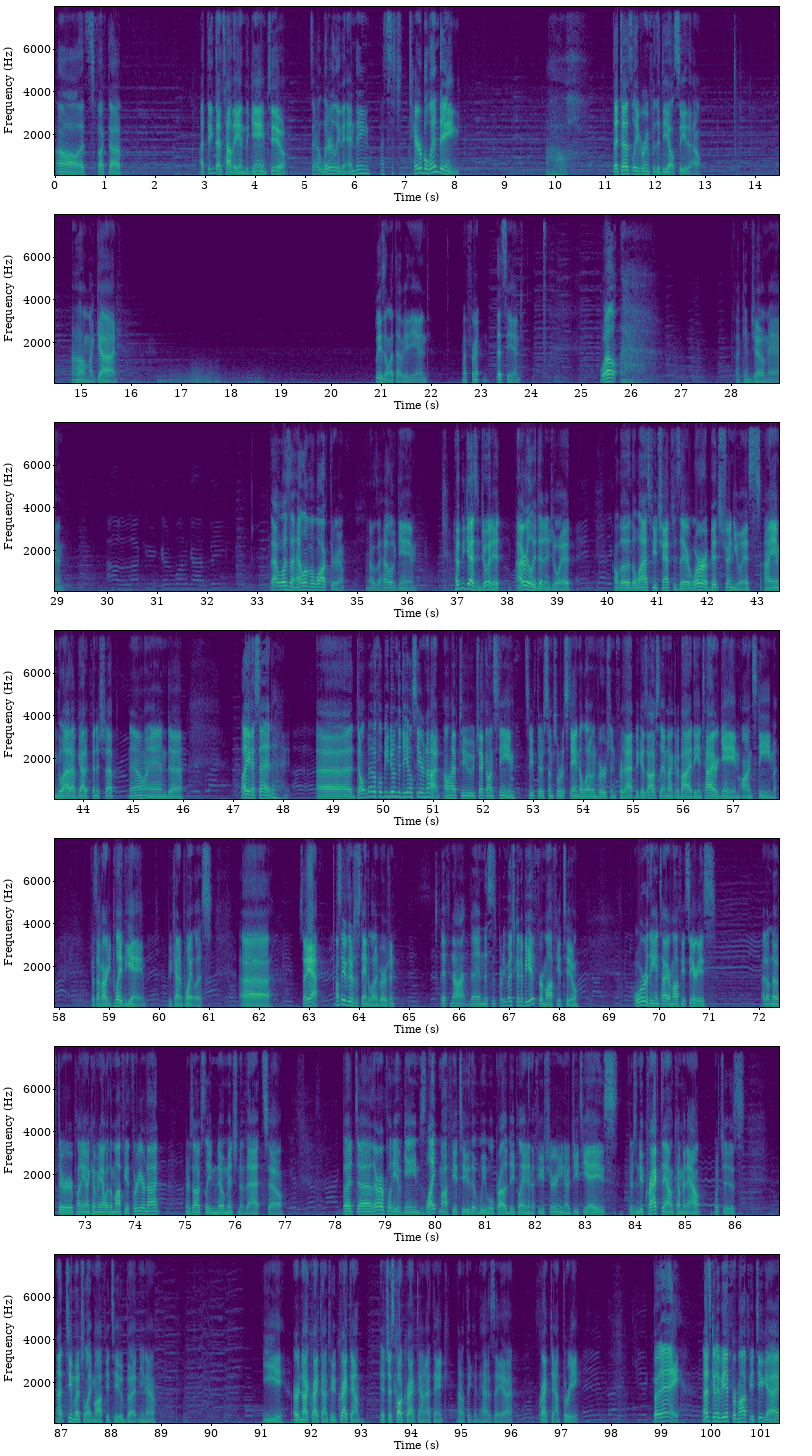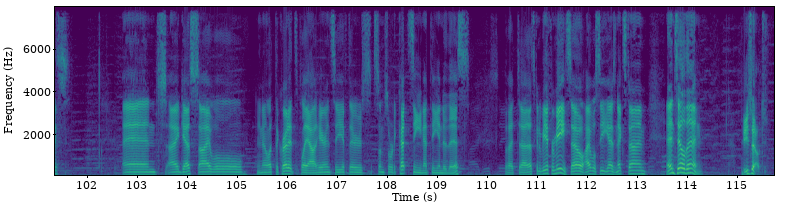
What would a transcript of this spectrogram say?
Oh, that's fucked up. I think that's how they end the game, too. Is that literally the ending? That's such a terrible ending. Oh, that does leave room for the DLC, though. Oh my god. Please don't let that be the end. My friend, that's the end. Well, fucking Joe, man. That was a hell of a walkthrough. That was a hell of a game. I Hope you guys enjoyed it. I really did enjoy it. Although the last few chapters there were a bit strenuous, I am glad I've got it finished up now. And uh, like I said, uh, don't know if we'll be doing the DLC or not. I'll have to check on Steam, see if there's some sort of standalone version for that. Because obviously, I'm not going to buy the entire game on Steam because I've already played the game. Be kind of pointless. Uh, so yeah, I'll see if there's a standalone version. If not, then this is pretty much going to be it for Mafia 2 or the entire Mafia series. I don't know if they're planning on coming out with a Mafia 3 or not. There's obviously no mention of that, so. But uh, there are plenty of games like Mafia 2 that we will probably be playing in the future. You know, GTA's. There's a new Crackdown coming out, which is not too much like Mafia 2, but, you know. Yeah. Or not Crackdown 2. Crackdown. It's just called Crackdown, I think. I don't think it has a uh, Crackdown 3. But hey, that's going to be it for Mafia 2, guys. And I guess I will, you know, let the credits play out here and see if there's some sort of cutscene at the end of this. But uh, that's going to be it for me. So I will see you guys next time. Until then, peace out.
